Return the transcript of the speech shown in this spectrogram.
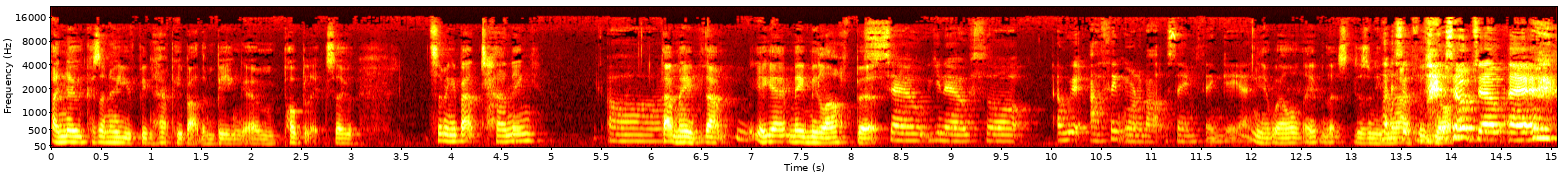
I know because I know you've been happy about them being um, public. So something about tanning Oh, that made that yeah it made me laugh, but so you know, thought we, I think we're on about the same thing here. yeah, well, it doesn't even Let's, matter let's hope so. Uh,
